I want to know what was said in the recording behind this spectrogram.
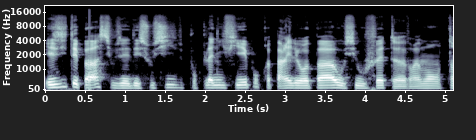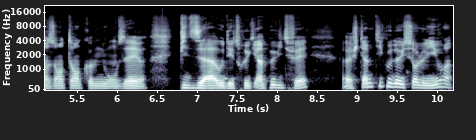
N'hésitez pas si vous avez des soucis pour planifier, pour préparer les repas, ou si vous faites euh, vraiment de temps en temps comme nous on faisait euh, pizza ou des trucs un peu vite fait. Euh, jetez un petit coup d'œil sur le livre.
